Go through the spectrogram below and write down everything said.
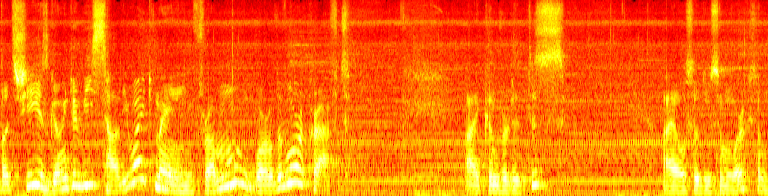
but she is going to be Sally Whitemane from World of Warcraft. I converted this. I also do some work some,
